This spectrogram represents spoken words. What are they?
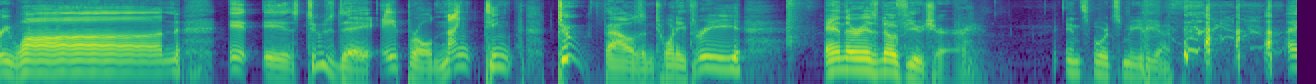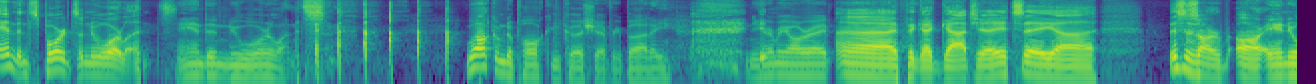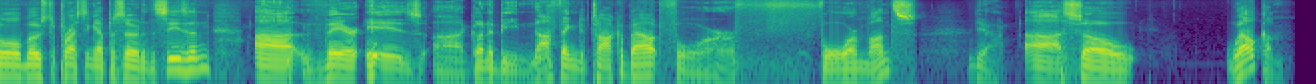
everyone. It is Tuesday, April 19th, 2023, and there is no future. in sports media And in sports in New Orleans. and in New Orleans. Welcome to Polk and Kush, everybody. Can you hear me all right? Uh, I think I got you. It's a. Uh, this is our our annual most depressing episode of the season. Uh, there is uh, going to be nothing to talk about for f- four months. Yeah. Uh, so welcome.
